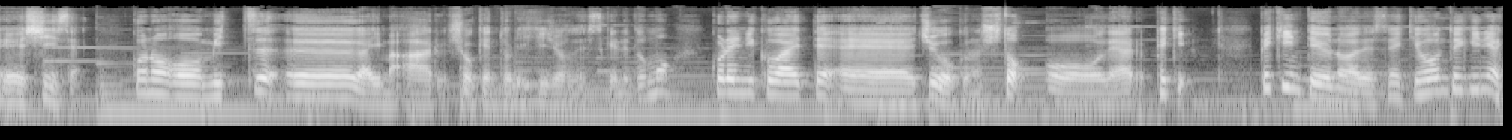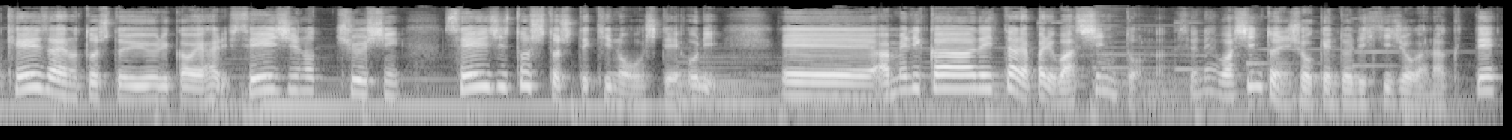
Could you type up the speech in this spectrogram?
えー、深セン。この3つが今ある証券取引所ですけれども、これに加えて、えー、中国の首都である北京。北京っていうのはですね、基本的には経済の都市というよりかはやはり政治の中心、政治都市として機能しており、えー、アメリカで言ったらやっぱりワシントンなんですよね。ワシントンに証券取引所がなくて、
